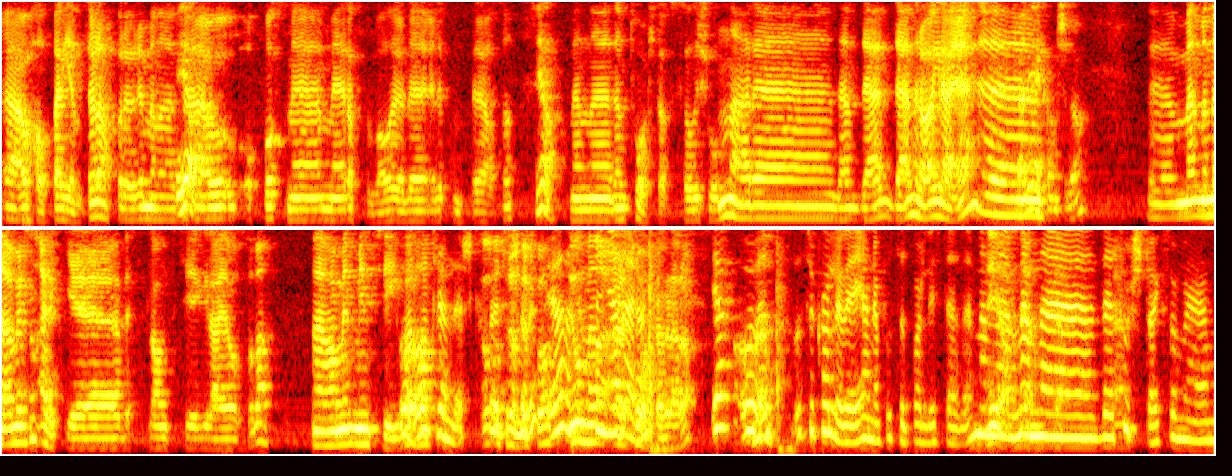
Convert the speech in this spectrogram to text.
jeg er jo halvt bergenser, da, for øvrig. Men eh, så Ja. jeg er jo oppvokst med, med raspeballer eller, eller pumper, jeg også. ja. Men eh, den torsdagstradisjonen er, det, det, er, det er en rar greie. eh, ja, det er kanskje det. eh, men, men det er en veldig sånn erkevestlandsk greie også, da. Men jeg har min, min svigerfar og og trøndersk. og, og trøndersk. Ja, Jo, men er det torsdag torsdager der òg? Ja, og, og, så kaller vi gjerne potetball i stedet. Men, Ja, men ja. det er torsdag som er en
